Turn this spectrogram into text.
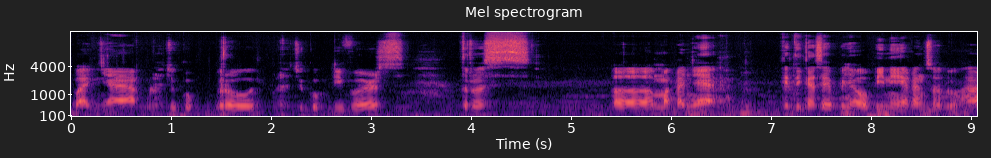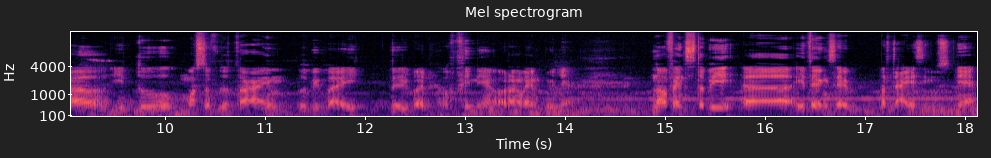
banyak udah cukup broad udah cukup diverse. Terus uh, makanya ketika saya punya opini akan suatu hal itu most of the time lebih baik daripada opini yang orang lain punya. No offense tapi uh, itu yang saya percaya sih maksudnya.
